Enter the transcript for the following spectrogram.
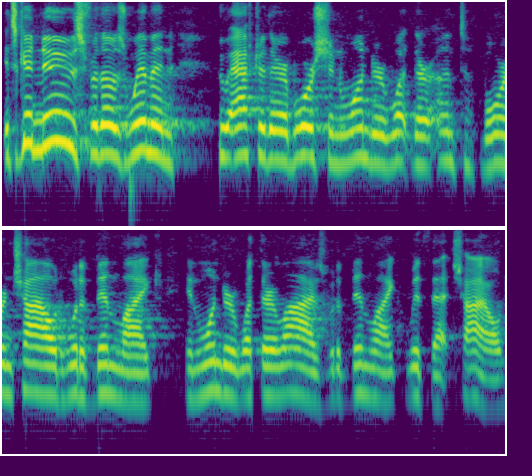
It's good news for those women who, after their abortion, wonder what their unborn child would have been like and wonder what their lives would have been like with that child.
